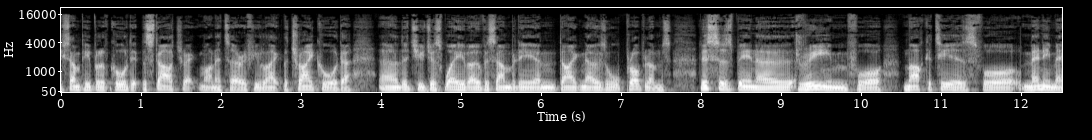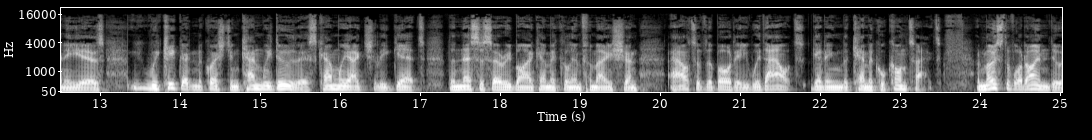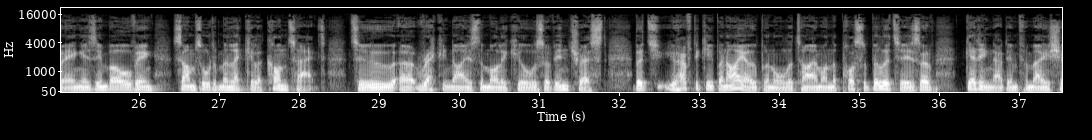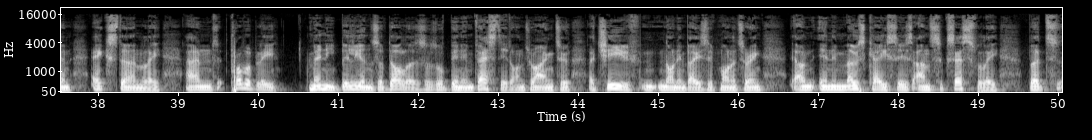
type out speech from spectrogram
Some people have called it the Star Trek monitor, if you like, the tricorder, uh, that you just wave over somebody and diagnose all problems. This has been a dream for marketeers for many, many years. We keep getting the question, can we do this? Can we actually get the necessary biochemical information out of the body without getting the chemical contact? And most of what I'm doing is involving some sort of molecular contact to uh, recognize the molecules of interest. But you have to keep an eye open all the time on the possibilities of getting that information externally and probably many billions of dollars have been invested on trying to achieve non-invasive monitoring, and in most cases unsuccessfully. But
